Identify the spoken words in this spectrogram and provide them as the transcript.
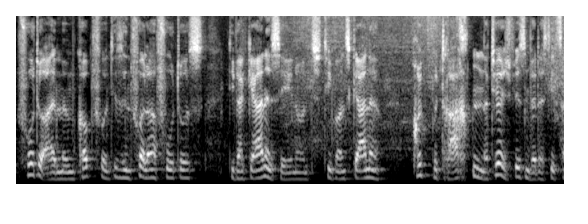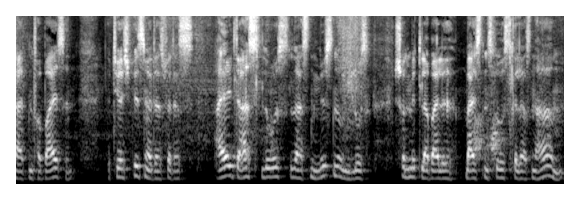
Fotoalben im Kopf und die sind voller Fotos, die wir gerne sehen und die wir uns gerne rückbetrachten. Natürlich wissen wir, dass die Zeiten vorbei sind. Natürlich wissen wir, dass wir das, all das loslassen müssen und los, schon mittlerweile meistens losgelassen haben.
